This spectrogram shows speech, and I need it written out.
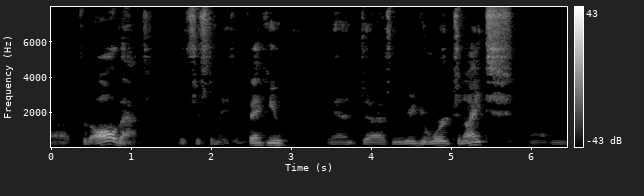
uh, for all that. It's just amazing. Thank you. And uh, as we read your word tonight, um,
